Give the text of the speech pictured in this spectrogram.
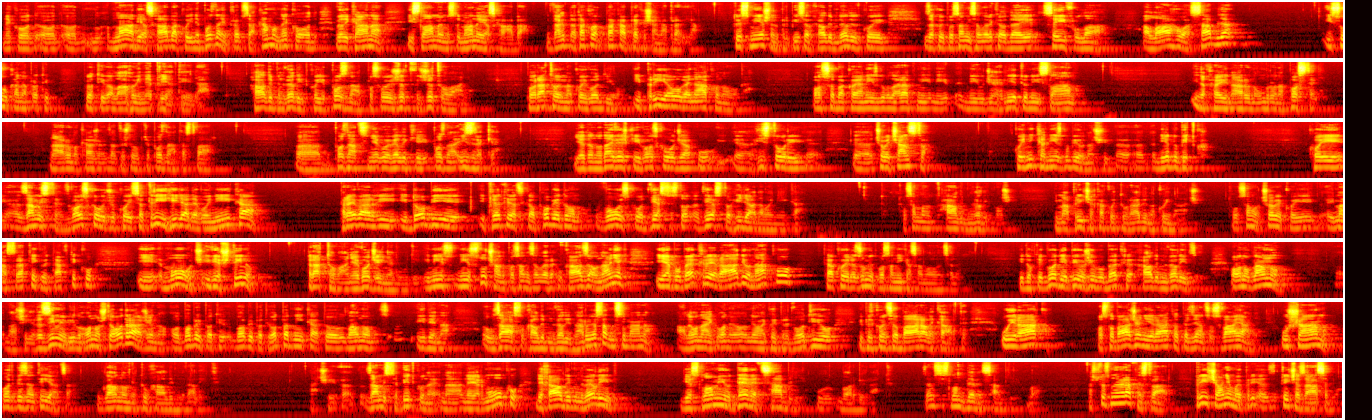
neko od, od, od mladi ashaba koji ne poznaje propisa, a kamo neko od velikana islama i muslimana i ashaba, da, da tako, takav prekršaj napravija. To je smiješno pripisati Halid ibn Velid, kojeg, za koji poslanik sam rekao da je Seifullah, Allahova sablja i sukana protiv, protiv Allahovi neprijatelja. Halid ibn Velid, koji je poznat po svojoj žrtvi, žrtvovanju, po ratovima koje je vodio, i prije ovoga i nakon ovoga, osoba koja nije izgubila rat ni, ni, ni u džehlijetu, ni u islamu. I na kraju, naravno, umro na postelji. Naravno, kažem, zato što je uopće poznata stvar. Uh, poznat su njegove velike pozna izreke. Jedan od najveških vojskovođa u e, historiji e, e, čovečanstva, koji nikad nije izgubio znači, e, e nijednu bitku. Koji, e, zamislite, vojskovođu koji sa 3000 vojnika prevari i dobije i tretira se kao pobjedom vojsko od 200.000 vojnika. To, samo Halid Velid može. Ima priča kako je to radio, na koji način. To samo čovjek koji ima strategiju i taktiku i moć i vještinu ratovanja i vođenja ljudi. I nije, nije slučajno poslanik sam ukazao na njeg i Ebu Bekr je radio onako kako je razumio poslanika sallallahu alejhi I dok je god je bio živ u Halid ibn Velid, ono glavno, znači rezime bilo ono što je odrađeno od borbi protiv, borbi protiv otpadnika, to uglavnom ide na, u zaslu Halid ibn Velid, Naru i ostali muslimana, ali onaj, on, on je onaj koji predvodio i pred kojim se obarale karte. U Iraku, oslobađanje Iraka od prezidenta, osvajanje. U Šamu, pod Bizantijaca, uglavnom je tu Halid ibn Velid. Znači, e, zamislite bitku na, na, na Jermuku, gdje Halid ibn Velid je slomio devet sablji u borbi u ratu. Zamislite slom devet sablji u borbi. Znači, to su nevjerojatne stvari. Priča o njemu je e, priča zasebna.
